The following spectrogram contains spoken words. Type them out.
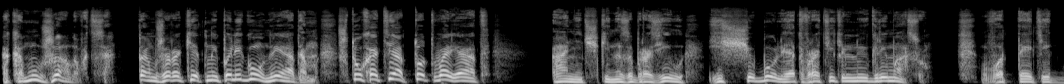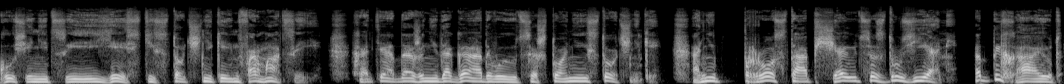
А кому жаловаться? Там же ракетный полигон рядом. Что хотят, то творят. Анечкин изобразил еще более отвратительную гримасу. Вот эти гусеницы и есть источники информации, хотя даже не догадываются, что они источники. Они просто общаются с друзьями, отдыхают,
